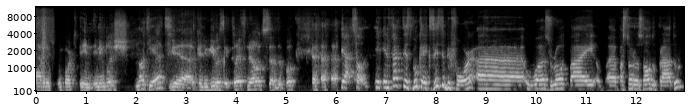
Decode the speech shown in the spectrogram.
have it import in, in english. Not yet. Yeah can you give us the cliff notes of the book? Yeah so in, fact this book existed before uh, was wrote by uh, pastor osvaldo prado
